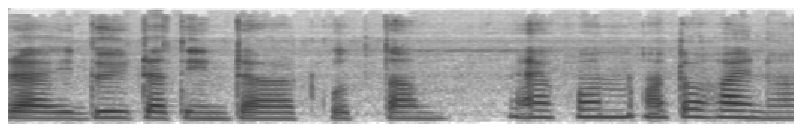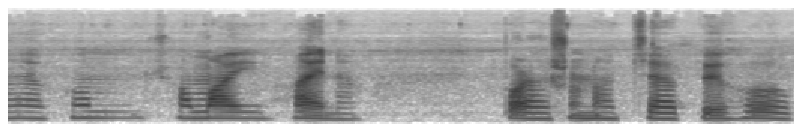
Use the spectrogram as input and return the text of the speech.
প্রায় দুইটা, তিনটা আর্ট করতাম, এখন অত হয় না, এখন সময় হয় না। পড়াশোনার চাপে হোক,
